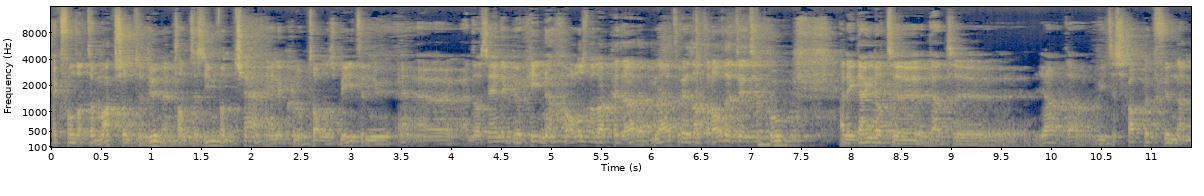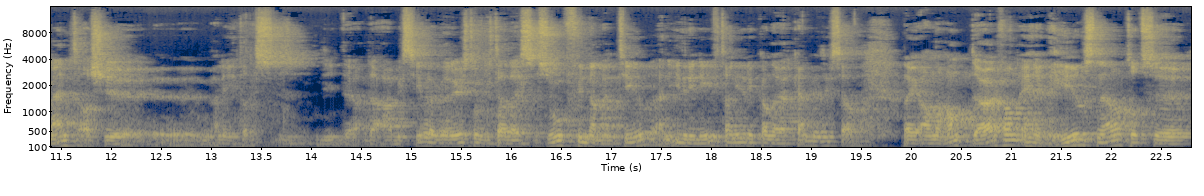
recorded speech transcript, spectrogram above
Ik vond dat de max om te doen en dan te zien van, tja, eigenlijk loopt alles beter nu. Uh, en dat is eigenlijk doorheen alles wat ik gedaan heb, later is dat er altijd uitgekomen. En ik denk dat, dat, ja, dat wetenschappelijk fundament, als je, uh, allee, dat is die, de, de ABC waar ik daar juist over vertelde, dat is zo fundamenteel en iedereen heeft dat, iedereen kan dat herkennen bij zichzelf, dat je aan de hand daarvan eigenlijk heel snel tot, uh,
